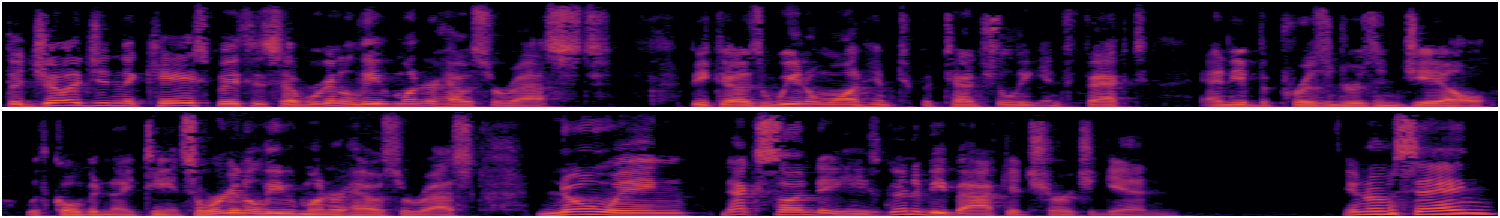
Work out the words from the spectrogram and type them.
the judge in the case basically said, We're going to leave him under house arrest because we don't want him to potentially infect any of the prisoners in jail with COVID 19. So we're going to leave him under house arrest, knowing next Sunday he's going to be back at church again. You know what I'm saying?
